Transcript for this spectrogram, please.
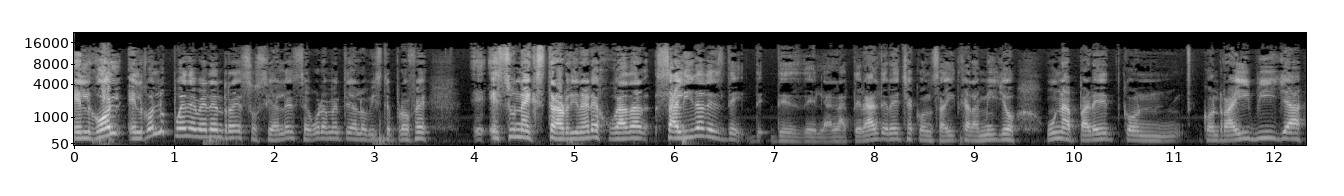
El gol, el gol lo puede ver en redes sociales, seguramente ya lo viste, profe. E, es una extraordinaria jugada, salida desde, desde la lateral derecha con Said Jaramillo, una pared con, con Raí Villa,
